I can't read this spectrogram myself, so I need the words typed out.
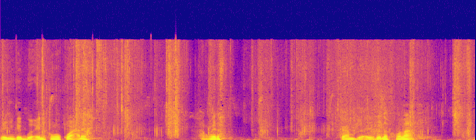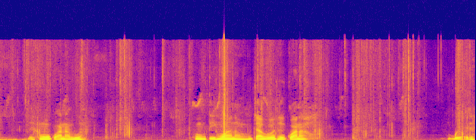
Đây, những cây bưởi này không có quả đây. Hỏng hết rồi. Cam bưởi rất là khó làm. Để không có quả nào luôn không có tí hoa nào chả có thấy quả nào. Bưởi đây.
